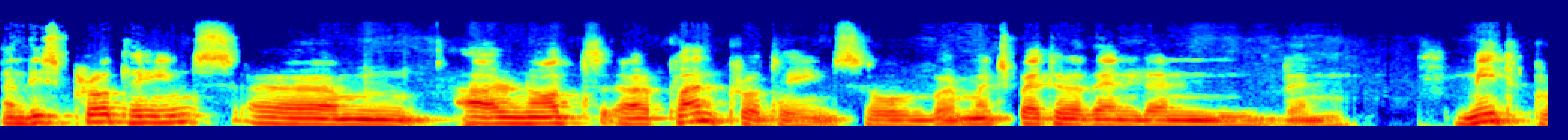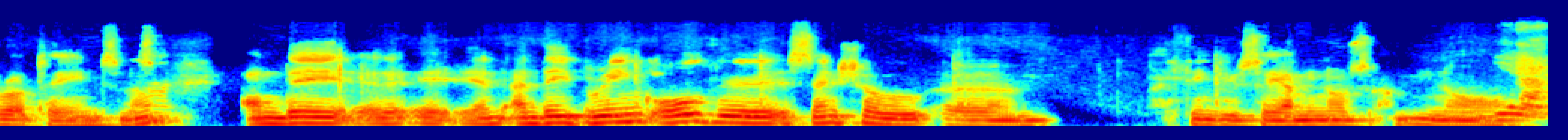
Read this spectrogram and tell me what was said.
and these proteins um, are not are plant proteins, so much better than than than meat proteins, no. And they uh, and, and they bring all the essential. Um, I think you say aminos amino. Yeah.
